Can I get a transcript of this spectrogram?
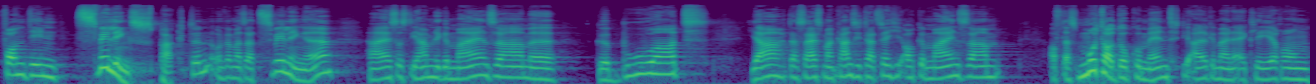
von den Zwillingspakten. Und wenn man sagt Zwillinge, heißt es, die haben eine gemeinsame Geburt. Ja, das heißt, man kann sie tatsächlich auch gemeinsam auf das Mutterdokument, die allgemeine Erklärung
